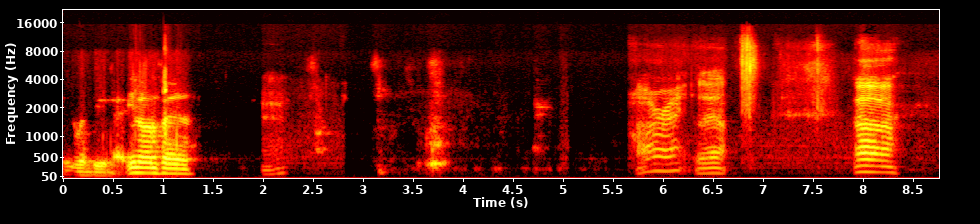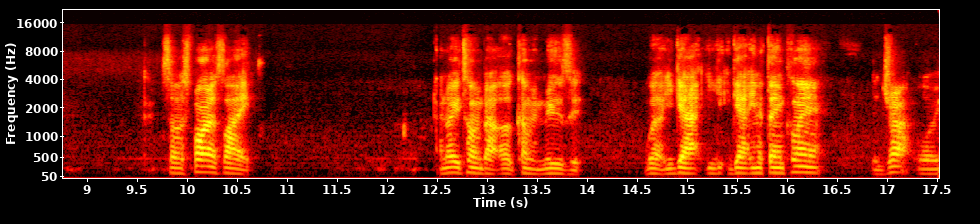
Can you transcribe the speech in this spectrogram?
he would do that. You know what I'm saying? All right. Well, uh, so as far as like, I know you're talking about upcoming music. Well, you got you got anything planned to drop or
